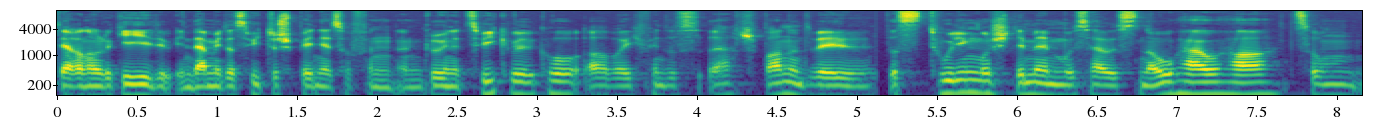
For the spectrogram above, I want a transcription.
der Analogie, indem ich das weiterspinne, jetzt auf einen, einen grünen Zweig will kommen, aber ich finde das recht spannend, weil das Tooling muss stimmen, muss auch das Know-how haben, um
